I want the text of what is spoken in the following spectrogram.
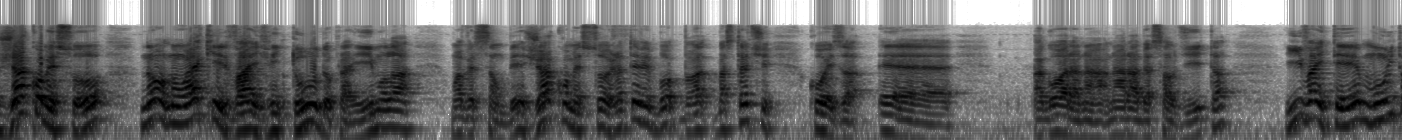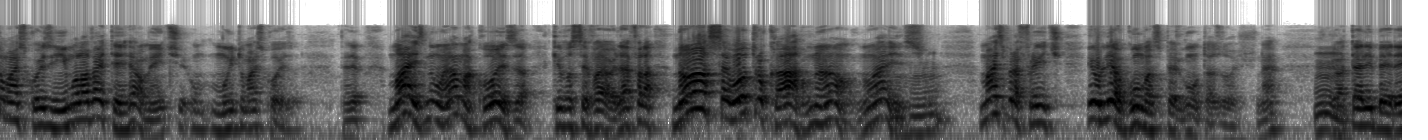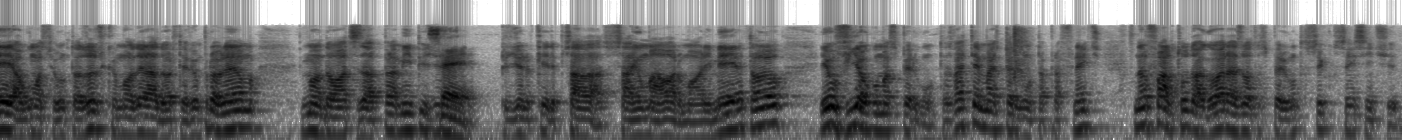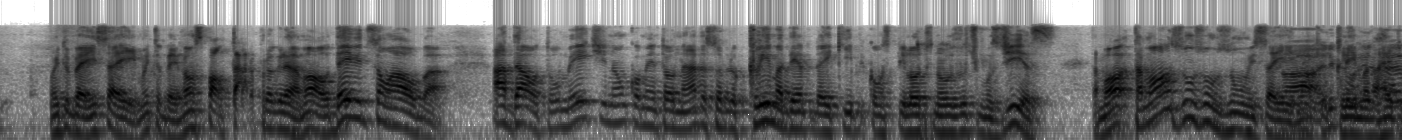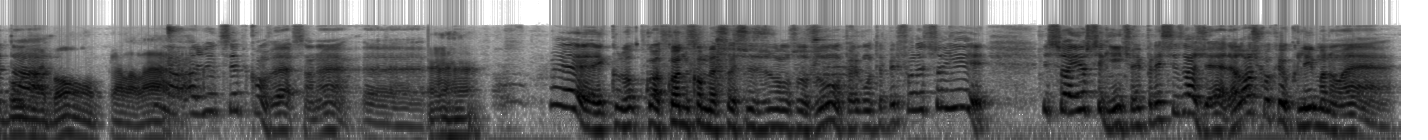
já começou. Não, não é que vai vir tudo para Imola, uma versão B. Já começou, já teve bastante coisa é, agora na, na Arábia Saudita. E vai ter muito mais coisa. Em Imola vai ter realmente um, muito mais coisa. Entendeu? Mas não é uma coisa que você vai olhar e falar, nossa, é outro carro. Não, não é isso. Uhum. Mais para frente, eu li algumas perguntas hoje, né? Hum. Eu até liberei algumas perguntas hoje, que o moderador teve um problema, mandou um WhatsApp para mim pedindo, pedindo que ele precisava sair uma hora, uma hora e meia. Então eu, eu vi algumas perguntas. Vai ter mais pergunta para frente. Não falo tudo agora, as outras perguntas ficam sem sentido. Muito bem, isso aí, muito bem. Vamos pautar o programa. Ó, o Davidson Alba. Adalto, o Mate não comentou nada sobre o clima dentro da equipe com os pilotos nos últimos dias? Tá mó, tá mó zum, zum, zum isso aí, né? ah, né? Que o clima na Red Bull tá... não é bom, pra lá lá. Não, a gente sempre conversa, né? É... Uhum. É, quando começou esse zum, zum, zum, eu perguntei pra ele, falou isso aí. Isso aí é o seguinte, a imprensa exagera. É lógico que o clima não é,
